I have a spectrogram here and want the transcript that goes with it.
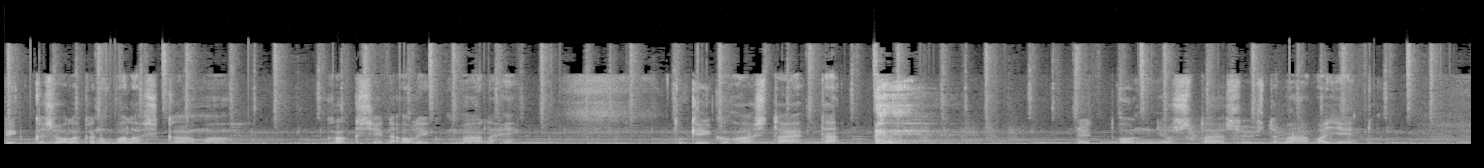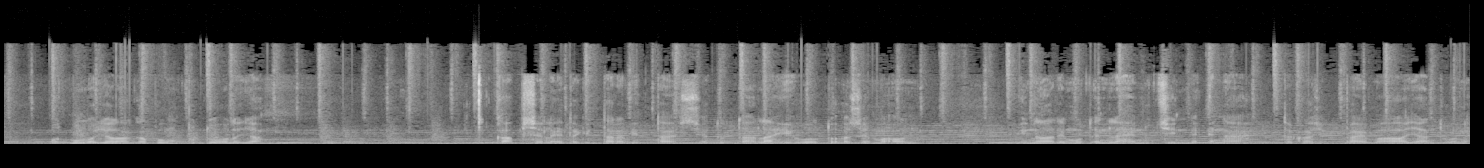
Pikkasen alkanut valaskaamaan kaksi siinä oli, kun mä lähdin tukikohasta, että nyt on jostain syystä vähän vajentunut. Mut mulla on jalkapumppu tuolla ja kapseleitakin tarvittaessa. Ja tota, lähihuoltoasema on Inari, mutta en lähde nyt sinne enää takaisinpäin, vaan ajan tuonne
